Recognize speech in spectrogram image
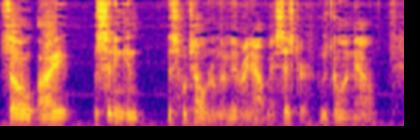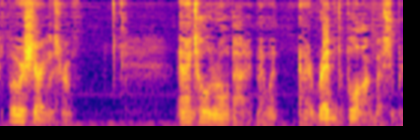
So I was sitting in this hotel room that I'm in right now with my sister, who's gone now, but we were sharing this room. And I told her all about it, and I went and I read the blog by Super.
